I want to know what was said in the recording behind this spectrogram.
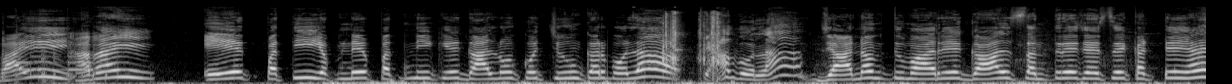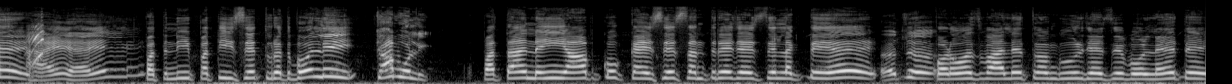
भाई हाँ भाई। एक पति अपने पत्नी के गालों को चूम कर बोला क्या बोला? जानम तुम्हारे गाल संतरे जैसे खट्टे हैं। हाय हाय। पत्नी पति से तुरंत बोली क्या बोली? पता नहीं आपको कैसे संतरे जैसे लगते हैं। अच्छा। पड़ोस वाले तो अंगूर जैसे बोल रहे थे।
